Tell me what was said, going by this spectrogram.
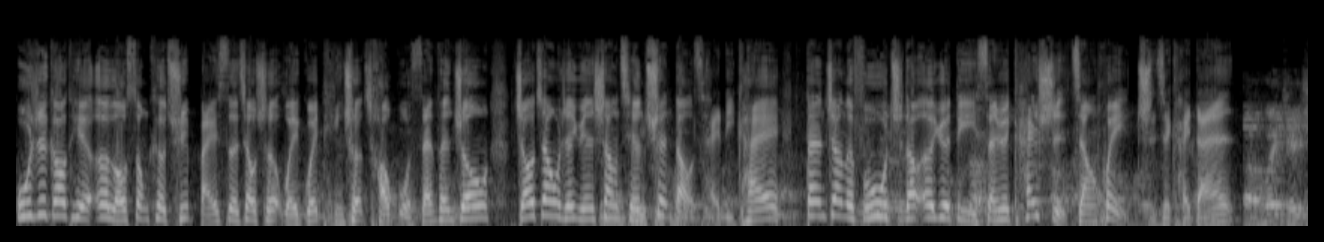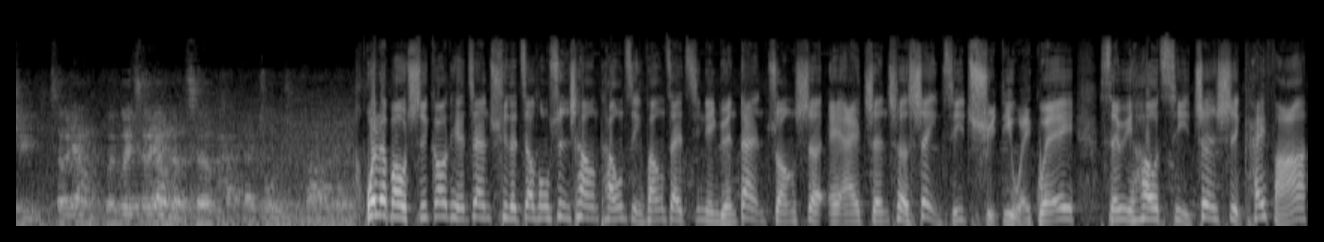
五日高铁二楼送客区白色轿车违规停车超过三分钟，只要站务人员上前劝导才离开。但这样的服务直到二月底、三月开始将会直接开单。呃，会截取车辆违规车辆的车牌来做举报。为了保持高铁站区的交通顺畅，台中警方在今年元旦装设 AI 侦测摄影机取缔违规。三月号起正式开罚，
